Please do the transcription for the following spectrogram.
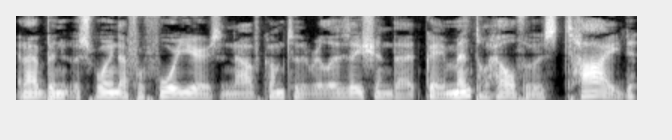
And I've been exploring that for four years. And now I've come to the realization that, okay, mental health is tied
